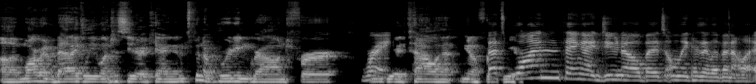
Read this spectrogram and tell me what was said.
Uh, Marvin Bagley went to Sierra Canyon. It's been a breeding ground for Right. Talent. You know, for That's one thing I do know, but it's only because I live in LA.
